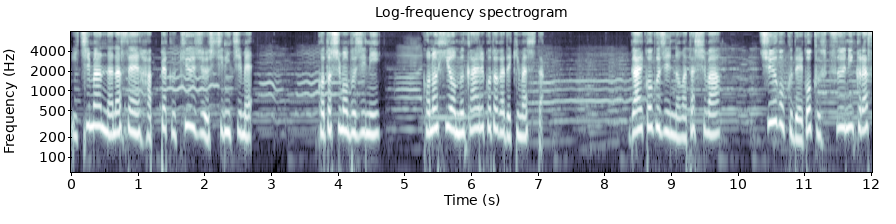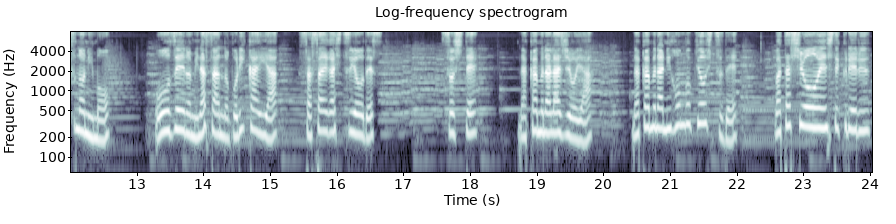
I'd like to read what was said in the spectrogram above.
17,897日目。今年も無事にこの日を迎えることができました。外国人の私は中国でごく普通に暮らすのにも大勢の皆さんのご理解や支えが必要です。そして中村ラジオや中村日本語教室で私を応援してくれるフ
